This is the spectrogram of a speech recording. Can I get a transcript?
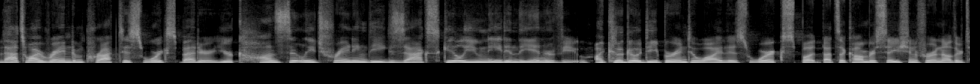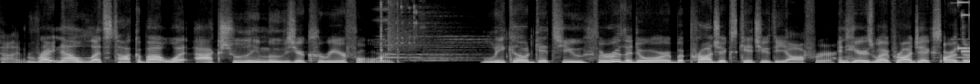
That's why random practice works better. You're constantly training the exact skill you need in the interview. I could go deeper into why this works, but that's a conversation for another time. Right now, let's talk about what actually moves your career forward. LeetCode gets you through the door, but projects get you the offer. And here's why projects are the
